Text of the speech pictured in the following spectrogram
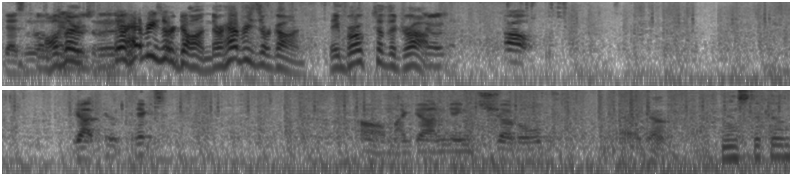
Desmond, All their Heavy- the- their heavies are gone. Their heavies are gone. They broke to the drop. No, Oh, You got picked. Oh my god, I'm getting juggled. I got insta kill.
